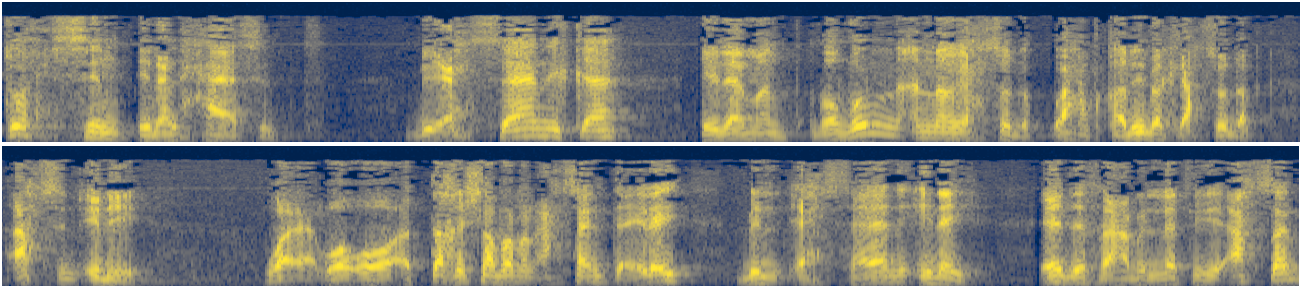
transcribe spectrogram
تحسن إلى الحاسد بإحسانك إلى من تظن أنه يحسدك، واحد قريبك يحسدك، أحسن إليه. واتقي شر من أحسنت إليه بالإحسان إليه. ادفع بالتي أحسن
